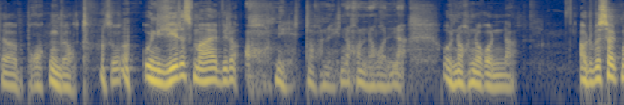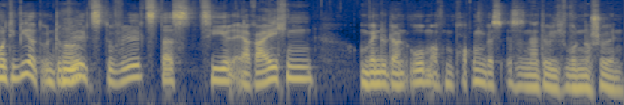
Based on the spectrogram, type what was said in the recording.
der Brocken wird. So. Und jedes Mal wieder, oh nee, doch nicht, noch eine Runde und noch eine Runde. Aber du bist halt motiviert und du willst, du willst das Ziel erreichen. Und wenn du dann oben auf dem Brocken bist, ist es natürlich wunderschön.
